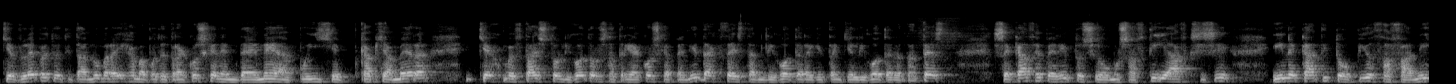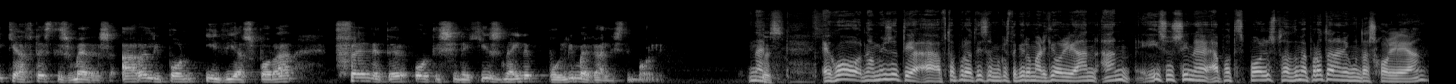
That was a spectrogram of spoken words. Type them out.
και βλέπετε ότι τα νούμερα είχαμε από 499 που είχε κάποια μέρα και έχουμε φτάσει στο λιγότερο στα 350. Χθες ήταν λιγότερα γιατί ήταν και λιγότερα τα τεστ. Σε κάθε περίπτωση όμως αυτή η αύξηση είναι κάτι το οποίο θα φανεί και αυτές τις μέρες. Άρα λοιπόν η διασπορά φαίνεται ότι συνεχίζει να είναι πολύ μεγάλη στην πόλη. Ναι. Εγώ νομίζω ότι αυτό που ρωτήσαμε και στον κύριο Μαριόλη, αν, αν ίσως είναι από τις πόλεις που θα δούμε πρώτα να ανοίγουν τα σχολεία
